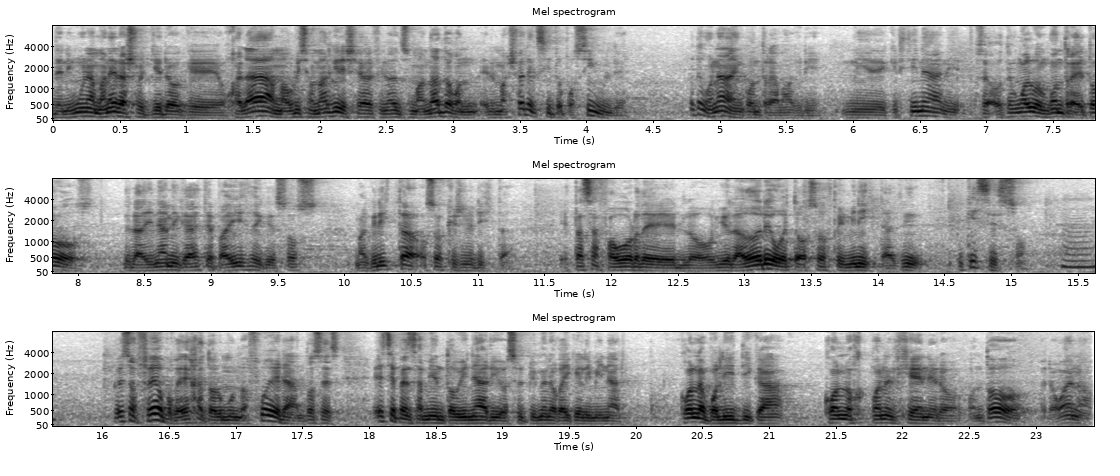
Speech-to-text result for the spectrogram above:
De ninguna manera yo quiero que, ojalá Mauricio Macri llegue al final de su mandato con el mayor éxito posible. No tengo nada en contra de Macri, ni de Cristina, ni, o sea, o tengo algo en contra de todos, de la dinámica de este país, de que sos macrista o sos kirchnerista. ¿Estás a favor de los violadores o sos feminista? ¿Qué, qué es eso? Pero eso es feo porque deja a todo el mundo afuera. Entonces, ese pensamiento binario es el primero que hay que eliminar. Con la política, con, los, con el género, con todo. Pero bueno.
